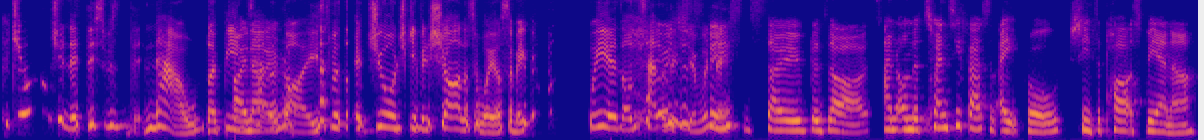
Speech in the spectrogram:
Could you imagine if this was now, like being televised with like, George giving Charlotte away or something? Weird on television, it would wouldn't it? So bizarre. And on the 21st of April, she departs Vienna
